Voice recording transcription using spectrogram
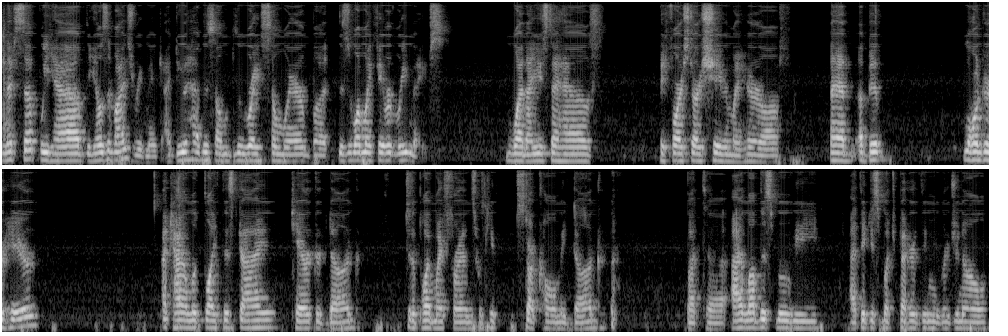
Next up, we have the Hills Have Eyes remake. I do have this on Blu-ray somewhere, but this is one of my favorite remakes. When I used to have, before I started shaving my hair off, I had a bit longer hair. I kind of looked like this guy, character Doug, to the point my friends would keep start calling me Doug. but uh, I love this movie. I think it's much better than the original,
